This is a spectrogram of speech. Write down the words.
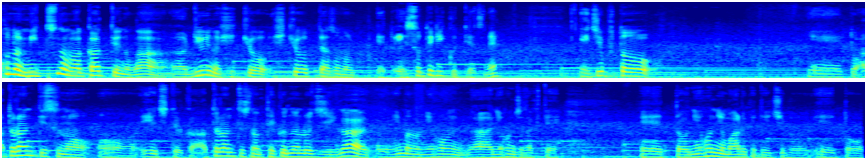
この3つの輪っかっていうのが竜の秘境秘境ってその、えっと、エソテリックってやつねエジプトえーと、アトランティスの英知というかアトランティスのテクノロジーが今の日本あ日本じゃなくて、えーと、日本にもあるけど一部、えーと、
